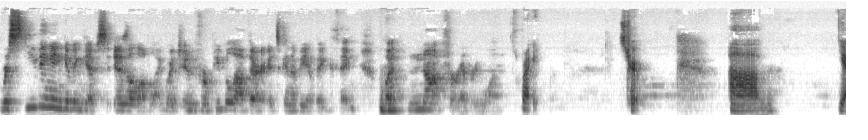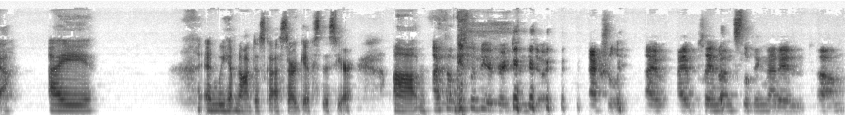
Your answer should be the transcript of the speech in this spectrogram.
Receiving and giving gifts is a love language. And for people out there, it's going to be a big thing, Mhm. but not for everyone. Right. It's true. Um, yeah, I, and we have not discussed our gifts this year. Um, I thought this would be a great time to do it, actually. I, I planned on slipping that in um,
